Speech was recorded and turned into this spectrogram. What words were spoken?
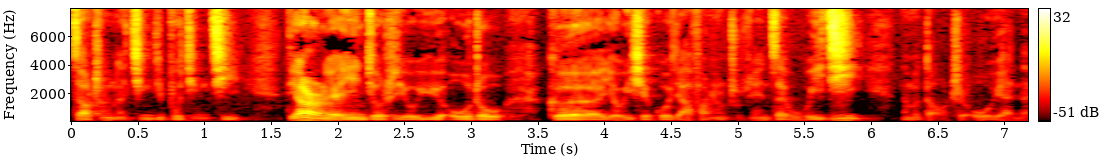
造成了经济不景气。第二个原因就是由于欧洲各有一些国家发生主权债务危机，那么导致欧元呢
